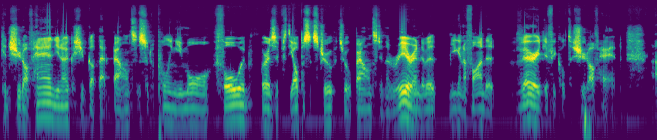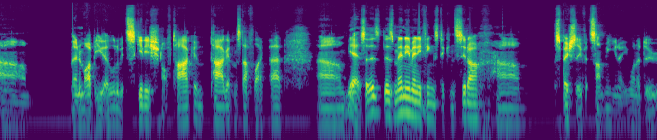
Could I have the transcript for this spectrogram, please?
can shoot off hand, you know, because you've got that balance that's sort of pulling you more forward. Whereas if the opposite's true, if it's real balanced in the rear end of it, you're going to find it very difficult to shoot off hand. Um, then it might be a little bit skittish and off target, target and stuff like that. Um, yeah, so there's there's many many things to consider, um, especially if it's something you know you want to do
